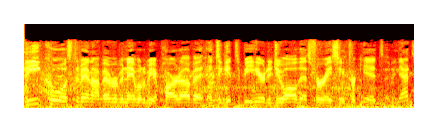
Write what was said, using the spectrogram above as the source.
the coolest event I've ever been able to be a part of. And to get to be here to do all this for racing for kids, I mean, that's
